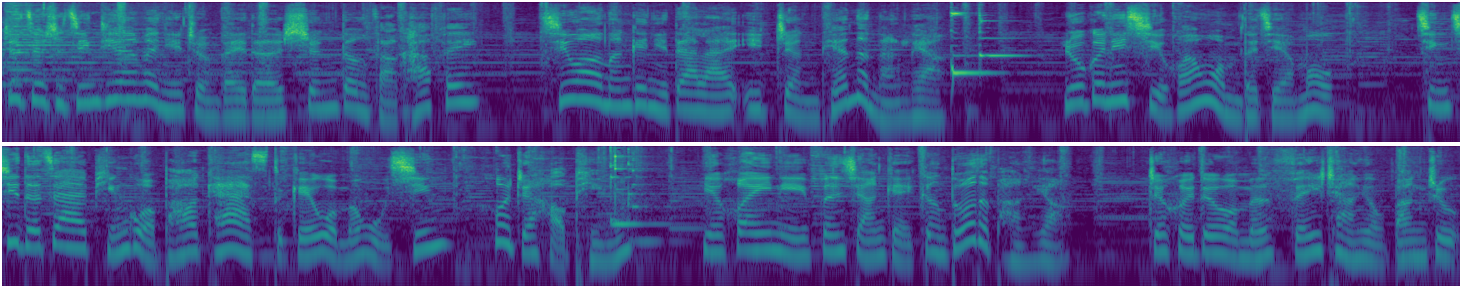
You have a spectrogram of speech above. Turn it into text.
这就是今天为你准备的生动早咖啡，希望能给你带来一整天的能量。如果你喜欢我们的节目，请记得在苹果 Podcast 给我们五星或者好评，也欢迎你分享给更多的朋友，这会对我们非常有帮助。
